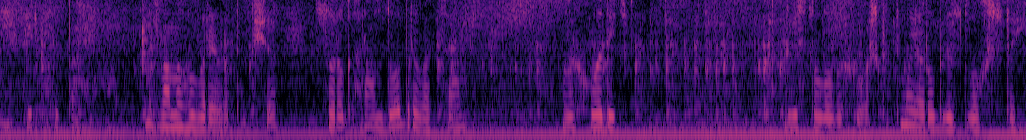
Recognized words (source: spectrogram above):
і підсипаємо. Ми з вами говорили так, що 40 грам добрива це виходить 2 столових ложки. Тому я роблю з двох сторін.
